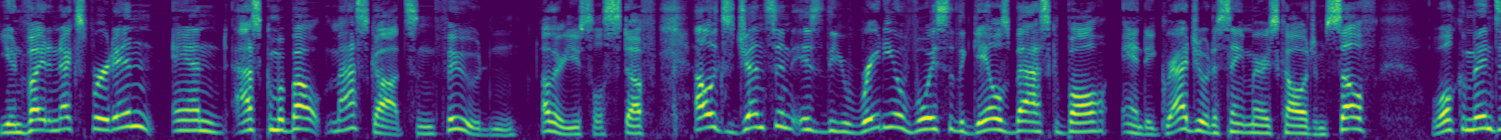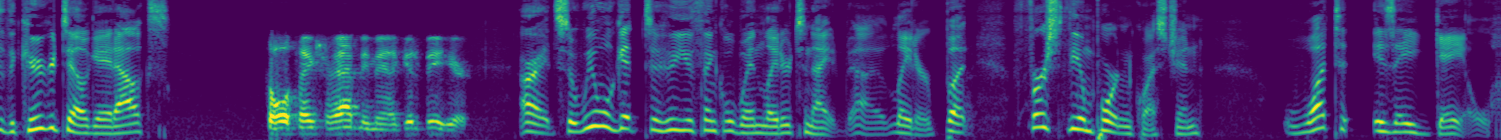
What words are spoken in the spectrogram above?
You invite an expert in and ask them about mascots and food and other useless stuff. Alex Jensen is the radio voice of the Gaels basketball and a graduate of St. Mary's College himself. Welcome into the Cougar Tailgate, Alex. Cole, thanks for having me, man. Good to be here. All right, so we will get to who you think will win later tonight, uh, later. But first, the important question: What is a Gael?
